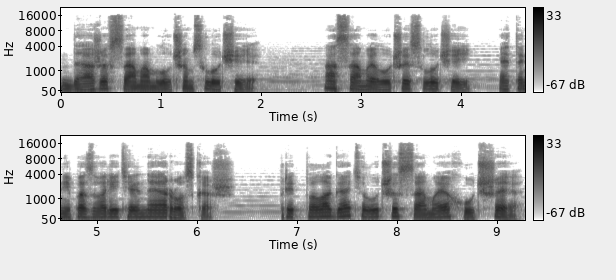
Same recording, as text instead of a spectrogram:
Даже в самом лучшем случае. А самый лучший случай – это непозволительная роскошь. Предполагать лучше самое худшее.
